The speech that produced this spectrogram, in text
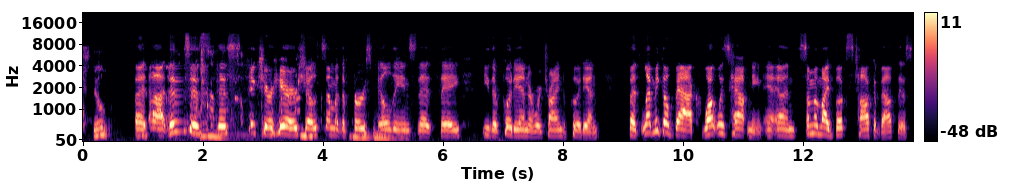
Still, But uh, this is, this picture here shows some of the first buildings that they either put in or were trying to put in. But let me go back, what was happening? And some of my books talk about this.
